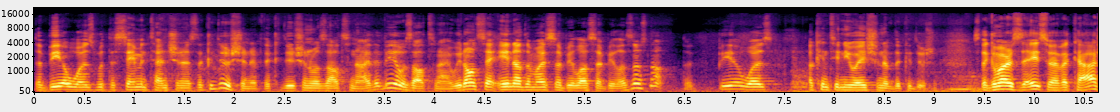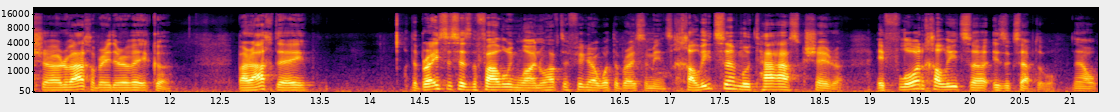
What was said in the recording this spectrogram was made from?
the bia was with the same intention as the kedushin. If the kedushin was al tanai, the bia was al tanai. We don't say ein adam ma'isa bilas. No, not. The bia was a continuation of the kedushin. So the Gemara says, "So have a kasha ravacha raveka. The Brisa says the following line. We'll have to figure out what the Brisa means. Chalitza muta'as kshera. A flawed chalitza is acceptable. Now,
